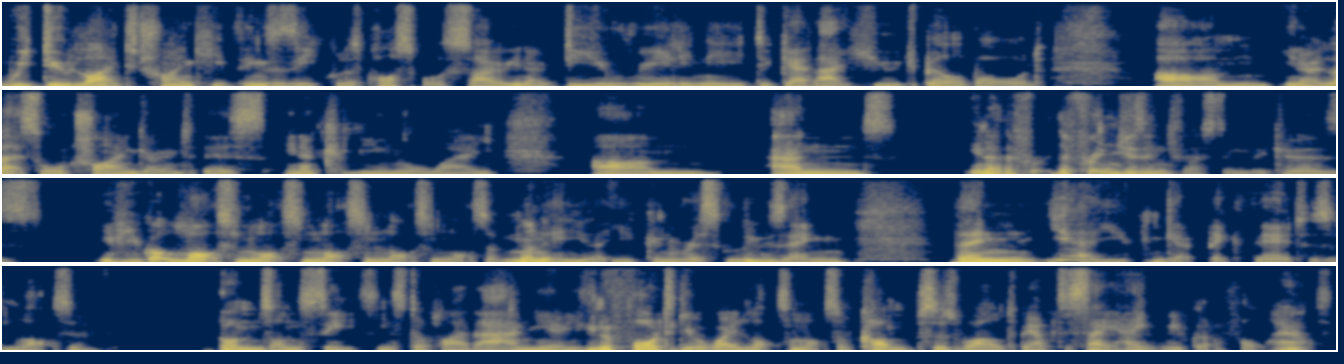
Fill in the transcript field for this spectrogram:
we do like to try and keep things as equal as possible so you know do you really need to get that huge billboard um you know let's all try and go into this in a communal way um and you know the, the fringe is interesting because if you've got lots and lots and lots and lots and lots of money that you can risk losing then yeah you can get big theaters and lots of bums on seats and stuff like that. And you know, you can afford to give away lots and lots of comps as well to be able to say, hey, we've got a full house,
